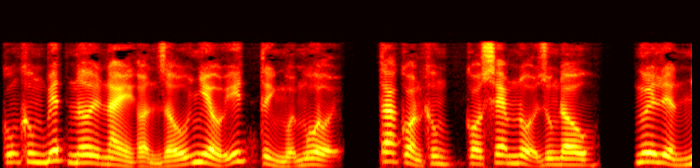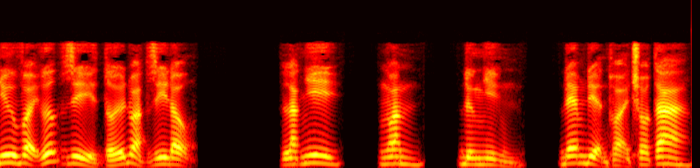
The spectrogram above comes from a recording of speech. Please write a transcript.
cũng không biết nơi này ẩn giấu nhiều ít tình muội muội, ta còn không có xem nội dung đâu, ngươi liền như vậy ước gì tới đoạt di động. Lạc nhi, ngoan, đừng nhìn, đem điện thoại cho ta.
